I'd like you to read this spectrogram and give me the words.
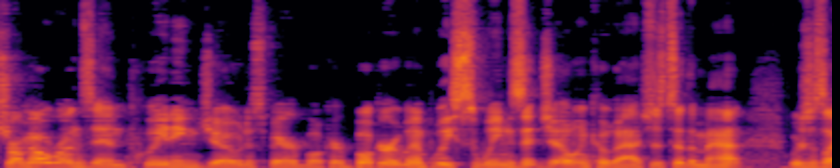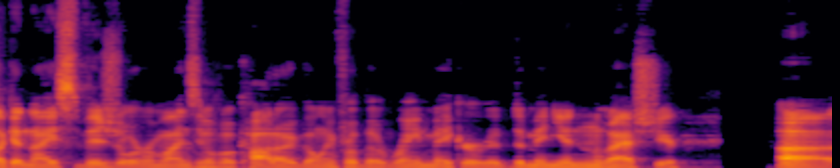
Sharmell runs in, pleading Joe to spare Booker. Booker limply swings at Joe and collapses to the mat, which is like a nice visual. Reminds me of Okada going for the Rainmaker at Dominion last year. Uh,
